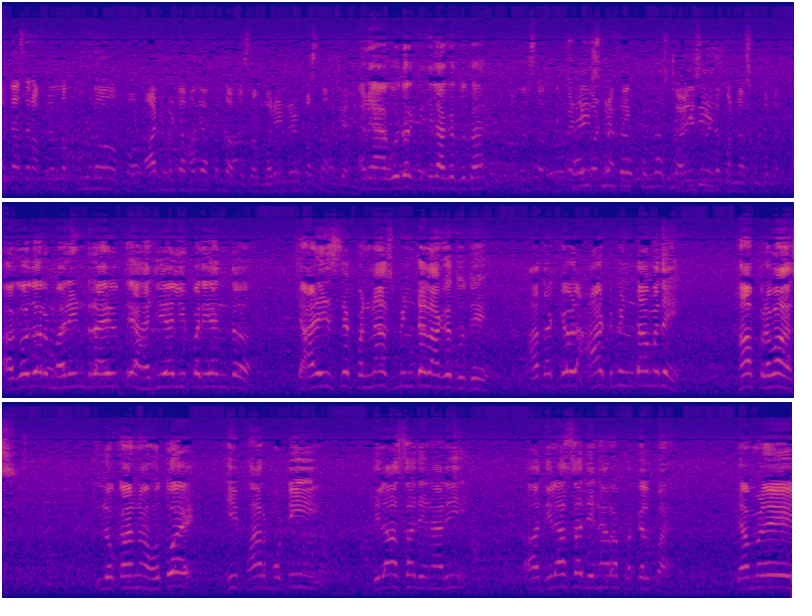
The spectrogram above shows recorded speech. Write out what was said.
आता सर आपल्याला पूर्ण आठ मिनिटामध्ये आपण जातो सर. मरीन ड्राईव्हपासून हजी आली आणि अगोदर किती लागत होता? तर सर डिपेंडिंग ऑन ट्रॅफिक चाळीस मिनिटं. पन्नास मिनिटं. अगोदर मरीन ड्राईव्ह ते हाजी अली पर्यंत चाळीस ते पन्नास मिनिटं लागत होते. आता केवळ आठ मिनिटामध्ये हा प्रवास लोकांना होतोय. ही फार मोठी दिलासा देणारी दिलासा देणारा प्रकल्प आहे. त्यामुळे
